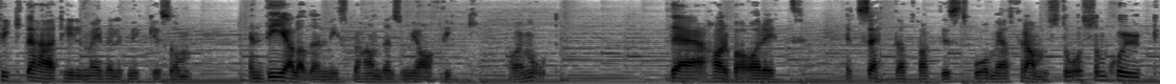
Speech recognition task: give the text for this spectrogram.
fick det här till mig väldigt mycket som en del av den missbehandel som jag fick ta emot. Det har varit ett sätt att faktiskt få mig att framstå som sjuk,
